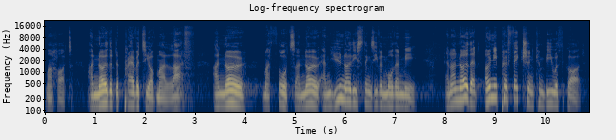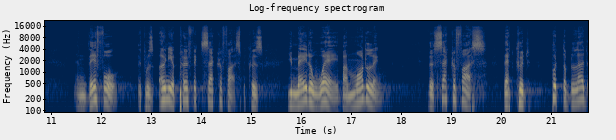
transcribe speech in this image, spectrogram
my heart. I know the depravity of my life. I know my thoughts. I know, and you know these things even more than me. And I know that only perfection can be with God. And therefore, it was only a perfect sacrifice because you made a way by modeling the sacrifice that could put the blood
